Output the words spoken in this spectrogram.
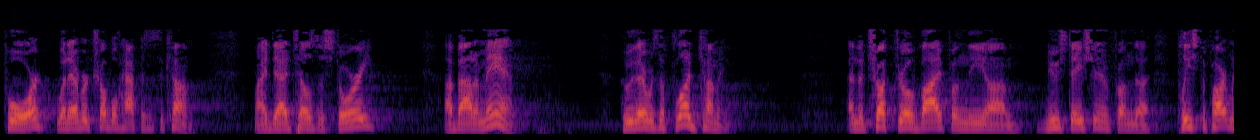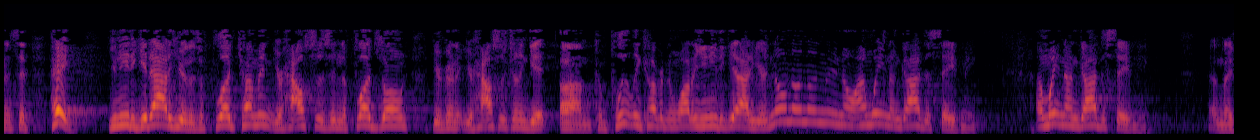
for whatever trouble happens to come. My dad tells a story about a man who there was a flood coming. And the truck drove by from the um, news station and from the police department and said, "Hey, you need to get out of here. There's a flood coming. Your house is in the flood zone. You're gonna, your house is going to get um, completely covered in water. You need to get out of here." No, no, no, no, no. I'm waiting on God to save me. I'm waiting on God to save me. And they,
